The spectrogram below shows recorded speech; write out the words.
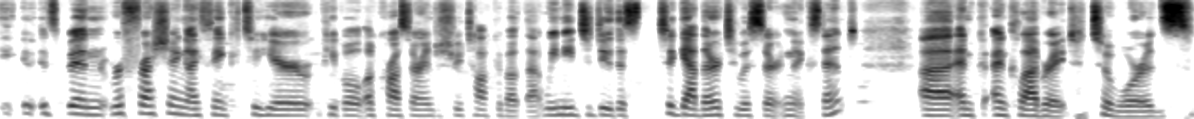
it's been refreshing, I think, to hear people across our industry talk about that. We need to do this together to a certain extent uh, and, and collaborate towards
